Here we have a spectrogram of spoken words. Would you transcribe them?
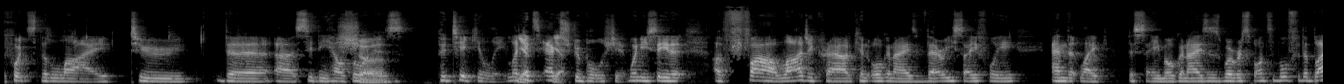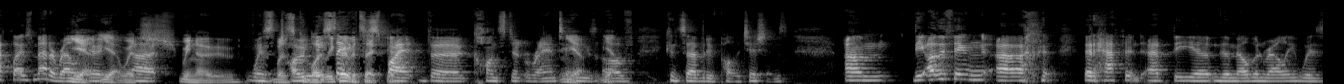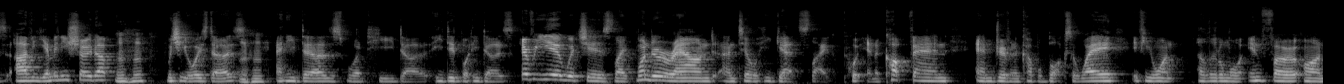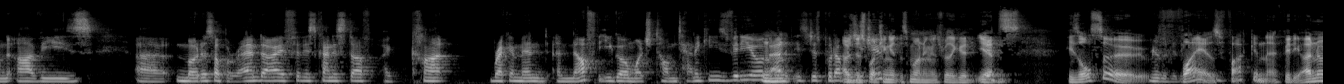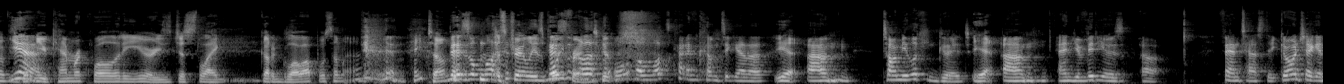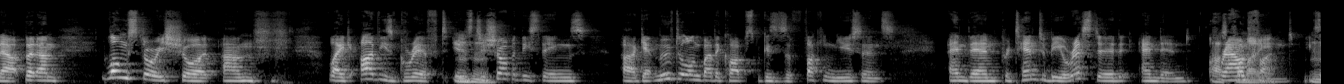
puts the lie to the uh, Sydney health Sure. orders. Particularly, like Yep, it's extra bullshit when you see that a far larger crowd can organize very safely, and that like the same organizers were responsible for the Black Lives Matter rally. Yeah, yeah, which uh, we know was, was, totally completely safe COVID safe. despite the constant rantings Yeah, yeah. of conservative politicians. Um, the other thing uh, that happened at the uh, the Melbourne rally was Avi Yemeni showed up, Mm-hmm. which he always does, and he does what he does. He did what he does every year, which is like wander around until he gets like put in a cop van and driven a couple blocks away. If you want a little more info on Avi's uh, modus operandi for this kind of stuff, I can't recommend enough that you go and watch Tom Tanuki's video about it. He's just put up. Mm-hmm. I was just watching it this morning. It was really good. Yeah, It's- he's also really fly as fuck in that video. I don't know if he's Yeah. got new camera quality or he's just like got a glow up or something. I don't know. hey Tom, There's a lot. Australia's there's boyfriend. A, a, a lot's kind of come together. yeah, Um, Tom, you're looking good. Yeah. Um, and your videos are fantastic. Go and check it out. But um, long story short, um, like Avi's grift is Mm-hmm. to show up at these things, uh, get moved along by the cops because he's a fucking nuisance, and then pretend to be arrested and then Ask for money. Mm.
